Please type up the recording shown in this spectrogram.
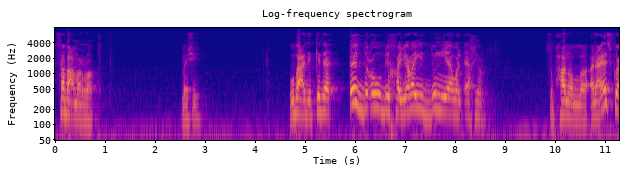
سبع مرات. ماشي؟ وبعد كده ادعوا بخيري الدنيا والآخرة. سبحان الله. أنا عايزكم يا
